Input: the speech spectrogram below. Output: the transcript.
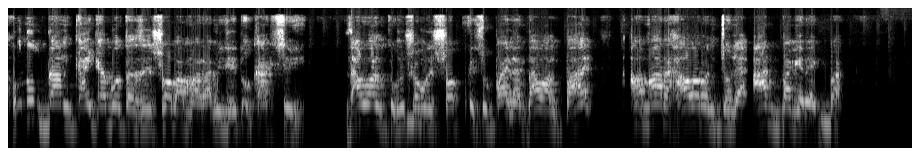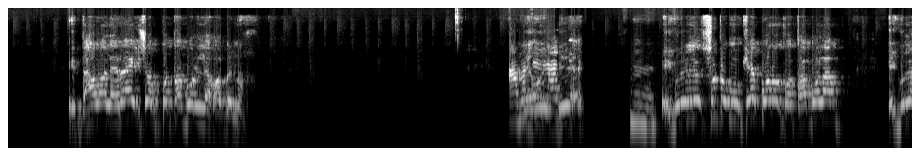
হলুদ দান কাইকা বলতেছে, সব আমার, আমি যেহেতু কাটছি, দাওয়াল কোন সময় সবকিছু পায় না, দাওয়াল পায়, আমার হাওয়ার অঞ্চলে আট ভাগের এক ভাগ। এই এইসব কথা বললে হবে না। এগুলো ছোট মুখে বড় কথা বলা। এগুলো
